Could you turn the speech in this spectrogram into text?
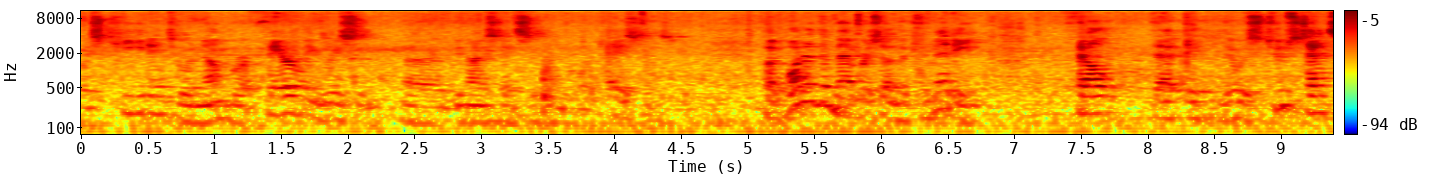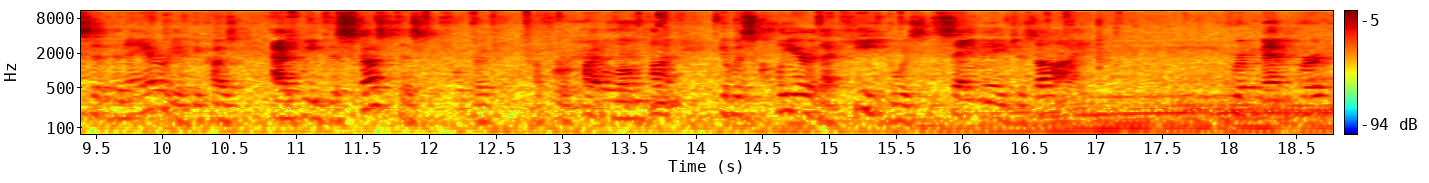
was keyed into a number of fairly recent uh, United States Supreme Court cases. But one of the members of the committee felt that it, it was too sensitive an area because as we discussed this for, uh, for quite a long time, it was clear that he, who was the same age as I, remembered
